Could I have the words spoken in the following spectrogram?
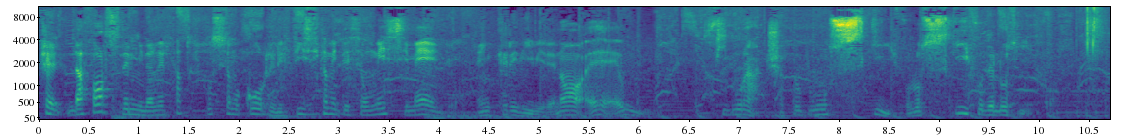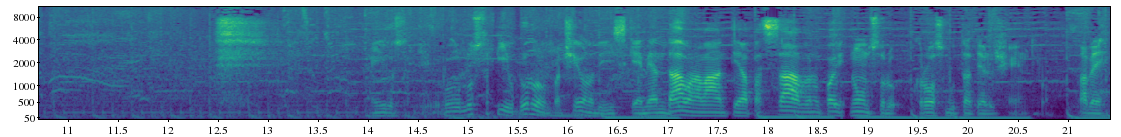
Cioè, la forza del Milan è il fatto che possiamo correre, fisicamente siamo messi meglio. È incredibile, no? È un figuraccia, proprio uno schifo, lo schifo dello schifo. Io lo sapevo, lo, lo sapevo, loro facevano degli schemi, andavano avanti, la passavano, poi non solo cross buttati al centro. Vabbè,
